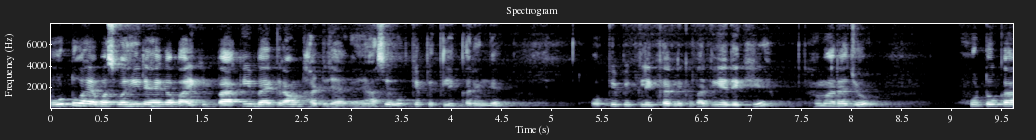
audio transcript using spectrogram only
फ़ोटो है, बस वही रहेगा, बाकी बाकी बैकग्राउंड हट जाएगा। यहाँ से ओके पे क्लिक करेंगे। ओके पे क्लिक करने के बाद ये देखिए, हमारा जो फ़ोटो का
